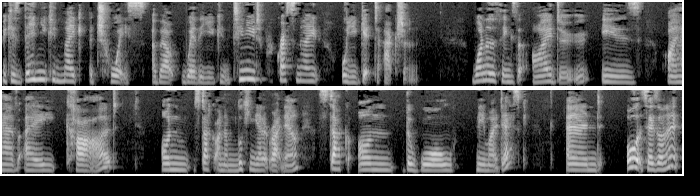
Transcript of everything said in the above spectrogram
because then you can make a choice about whether you continue to procrastinate or you get to action one of the things that I do is I have a card on stuck on I'm looking at it right now, stuck on the wall near my desk and all it says on it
